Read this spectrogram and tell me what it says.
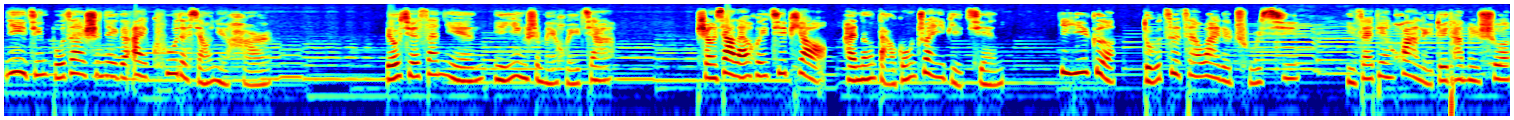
你已经不再是那个爱哭的小女孩。留学三年，你硬是没回家，省下来回机票，还能打工赚一笔钱。第一个独自在外的除夕，你在电话里对他们说：“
